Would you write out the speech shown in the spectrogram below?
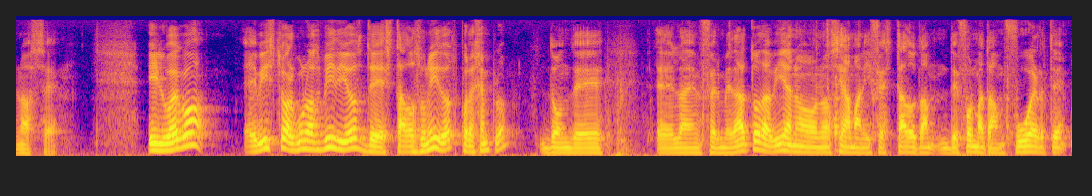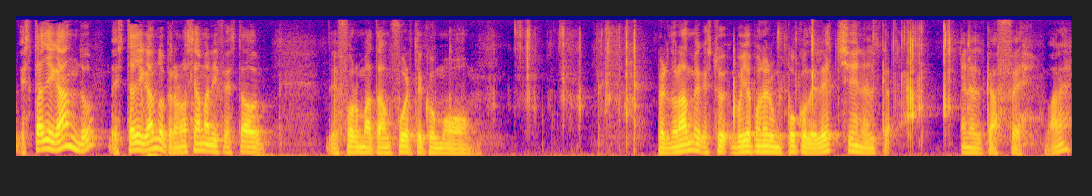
no sé. Y luego he visto algunos vídeos de Estados Unidos, por ejemplo, donde eh, la enfermedad todavía no, se ha manifestado de forma tan fuerte. Está llegando, está llegando, pero no se ha manifestado de forma tan fuerte como... Perdonadme que estoy, voy a poner un poco de leche en el, en el café, ¿vale?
